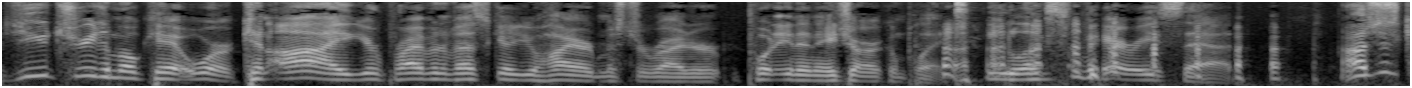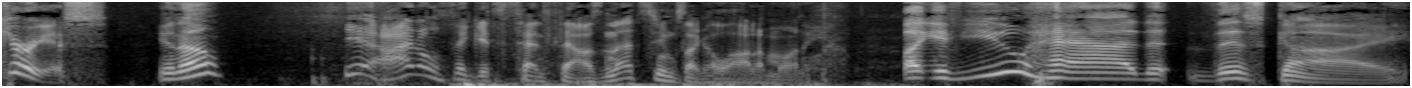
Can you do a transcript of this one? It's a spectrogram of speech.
do you treat him okay at work? Can I, your private investigator you hired, Mr. Reiter, put in an HR complaint? He looks very sad. I was just curious, you know? Yeah, I don't think it's ten thousand. That seems like a lot of money. Like if you had this guy,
